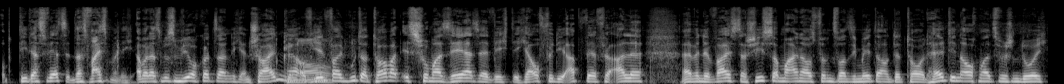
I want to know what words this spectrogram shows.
ob die das wert sind. Das weiß man nicht. Aber das müssen wir auch Gott sei Dank nicht entscheiden. Ja, Genau. auf jeden Fall ein guter Torwart ist schon mal sehr, sehr wichtig. Ja, auch für die Abwehr, für alle. Äh, wenn du weißt, da schießt doch mal einer aus 25 Meter und der Torwart hält ihn auch mal zwischendurch.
